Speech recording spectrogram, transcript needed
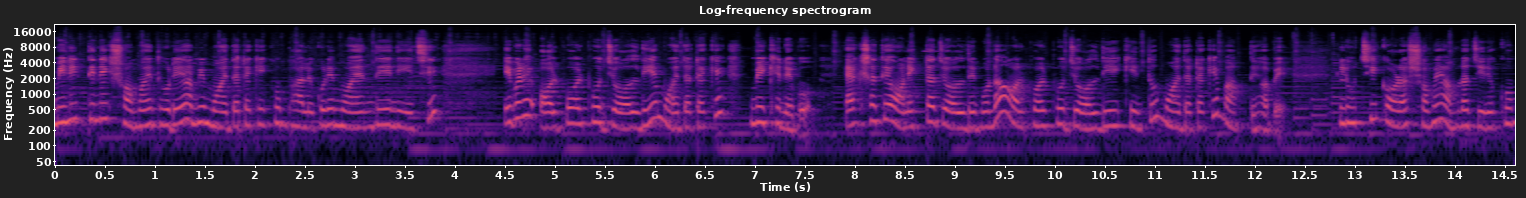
মিনিট তিনেক সময় ধরে আমি ময়দাটাকে খুব ভালো করে ময়ান দিয়ে নিয়েছি। এবারে অল্প অল্প জল দিয়ে ময়দাটাকে মেখে নেব। একসাথে অনেকটা জল দেব না, অল্প অল্প জল দিয়ে কিন্তু ময়দাটাকে মাখতে হবে। লুচি করার সময় আমরা যেরকম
